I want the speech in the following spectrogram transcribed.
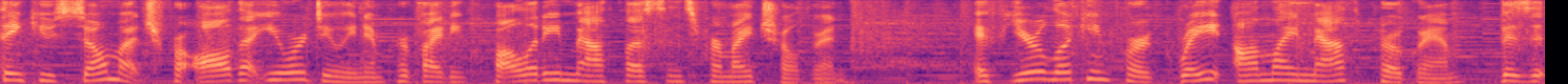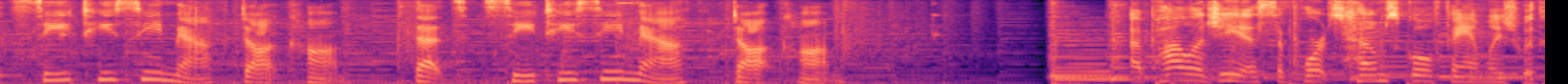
Thank you so much for all that you are doing in providing quality math lessons for my children. If you're looking for a great online math program, visit ctcmath.com. That's ctcmath.com. Apologia supports homeschool families with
